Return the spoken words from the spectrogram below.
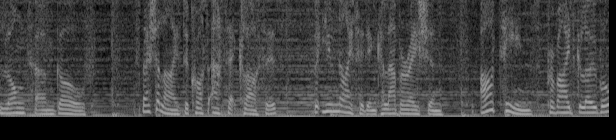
long term goals. Specialized across asset classes, but united in collaboration, our teams provide global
